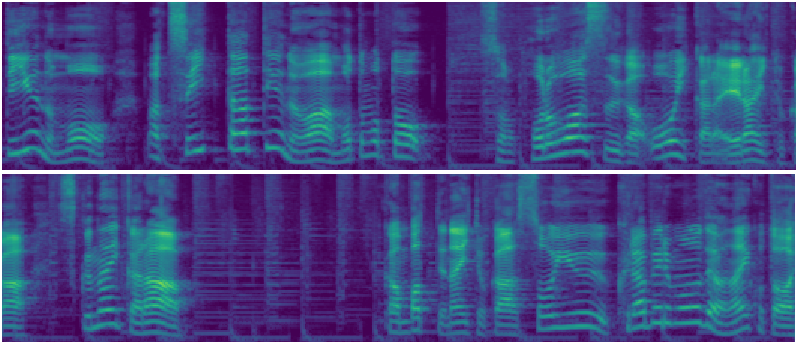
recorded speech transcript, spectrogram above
っていうのも、まあ、Twitter っていうのはもともとそのフォロワー数が多いから偉いとか少ないから頑張ってないとかそういう比べるものではないことは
